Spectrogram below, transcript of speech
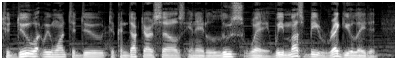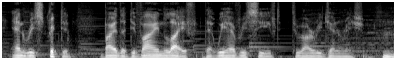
to do what we want to do, to conduct ourselves in a loose way. We must be regulated and restricted by the divine life that we have received through our regeneration. Hmm.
